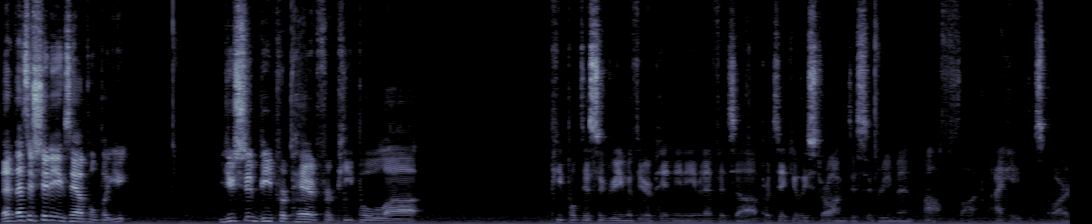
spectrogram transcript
that that's a shitty example, but you you should be prepared for people uh, people disagreeing with your opinion, even if it's a particularly strong disagreement. Oh fuck, I hate this part.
